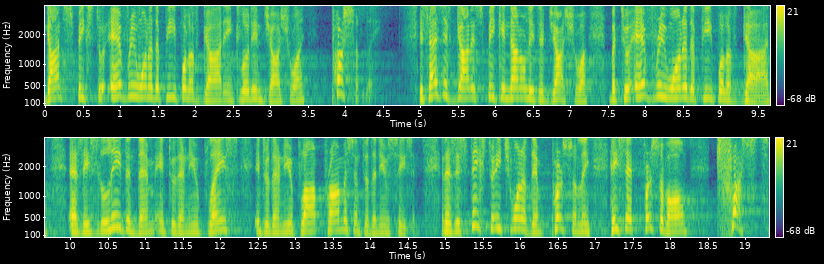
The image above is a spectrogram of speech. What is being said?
God speaks to every one of the people of God, including Joshua, personally. It's as if God is speaking not only to Joshua, but to every one of the people of God as He's leading them into their new place, into their new pl- promise, into the new season. And as He speaks to each one of them personally, He said, first of all, trust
